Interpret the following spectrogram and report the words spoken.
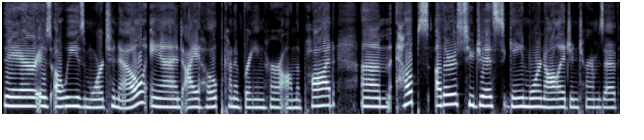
there is always more to know. And I hope kind of bringing her on the pod um, helps others to just gain more knowledge in terms of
